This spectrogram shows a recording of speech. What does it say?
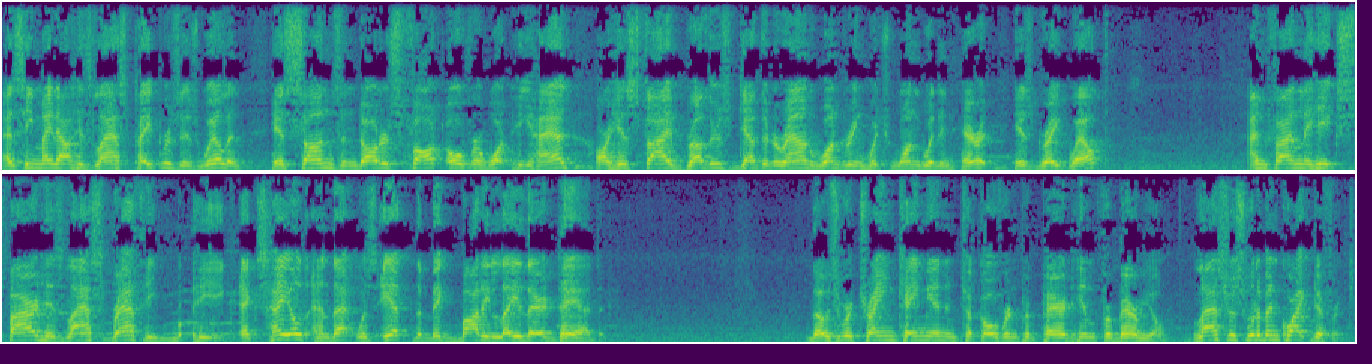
as he made out his last papers, his will, and his sons and daughters fought over what he had, or his five brothers gathered around wondering which one would inherit his great wealth. And finally, he expired his last breath. He, he exhaled, and that was it. The big body lay there dead. Those who were trained came in and took over and prepared him for burial. Lazarus would have been quite different.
